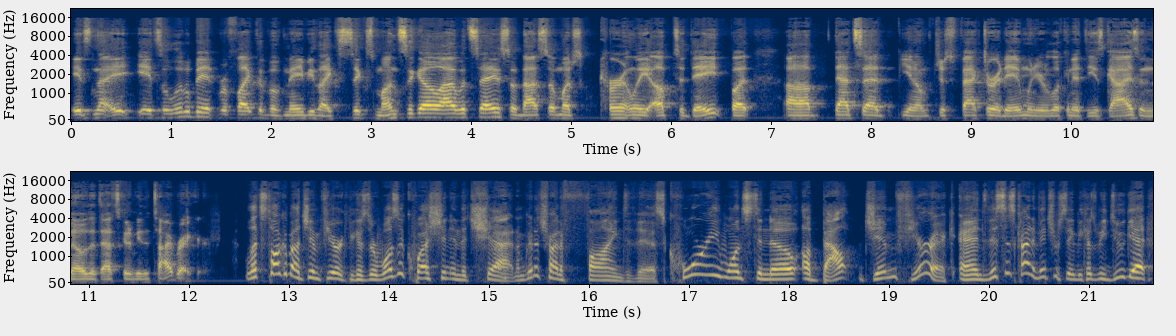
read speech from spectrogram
it's not it's a little bit reflective of maybe like six months ago i would say so not so much currently up to date but uh, that said you know just factor it in when you're looking at these guys and know that that's going to be the tiebreaker Let's talk about Jim Furyk because there was a question in the chat, and I'm going to try to find this. Corey wants to know about Jim Furyk, and this is kind of interesting because we do get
